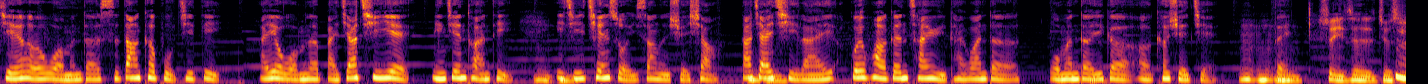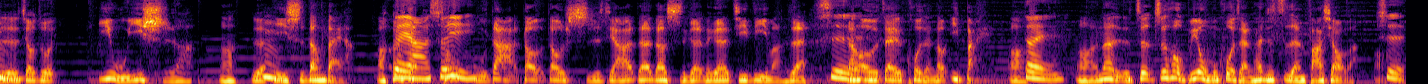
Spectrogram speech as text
结合我们的十大科普基地，还有我们的百家企业、民间团体，以及千所以上的学校，大家一起来规划跟参与台湾的我们的一个呃科学节。嗯嗯，对，所以这就是叫做一五一十啊啊，以十当百啊。啊，对啊，所以五大到到十家到到十个那个基地嘛，是吧？是，然后再扩展到一百。啊，对啊，那这之后不用我们扩展，它就自然发酵了。是，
